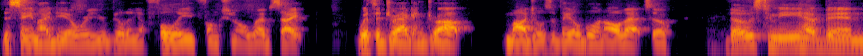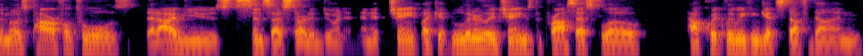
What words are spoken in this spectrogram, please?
the same idea where you're building a fully functional website with a drag and drop modules available and all that so those to me have been the most powerful tools that I've used since I started doing it. And it changed, like it literally changed the process flow how quickly we can get stuff done,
